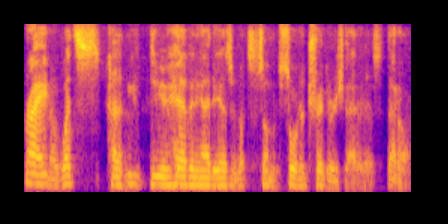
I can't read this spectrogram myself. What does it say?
You Right. know, what's kind of do you have any ideas of what some sort of triggers that is that are?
